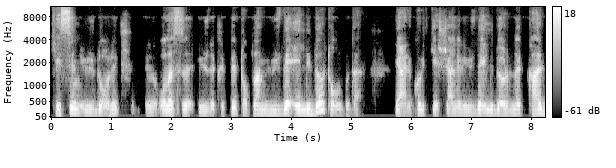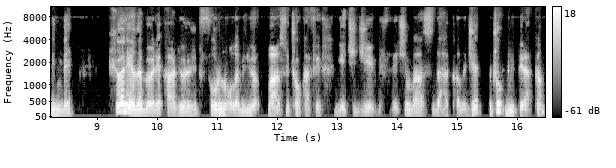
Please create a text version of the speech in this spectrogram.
kesin yüzde on üç, e, olası yüzde kırk bir, toplam yüzde elli dört olguda yani COVID geçirenlerin yüzde elli dördünde kalbinde şöyle ya da böyle kardiyolojik sorun olabiliyor. Bazısı çok hafif, geçici bir süre için, bazısı daha kalıcı. Bu çok büyük bir rakam.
